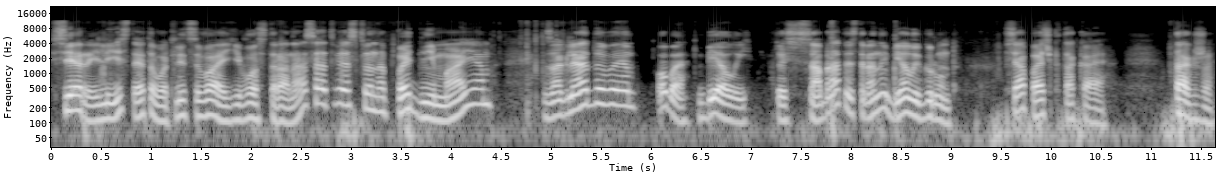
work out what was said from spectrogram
Серый лист, это вот лицевая его сторона, соответственно, поднимаем, заглядываем. Оба, белый. То есть с обратной стороны белый грунт. Вся пачка такая. Также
